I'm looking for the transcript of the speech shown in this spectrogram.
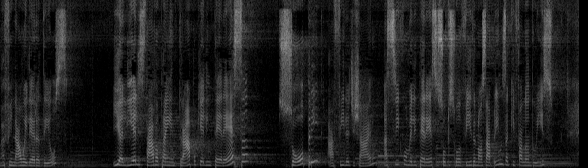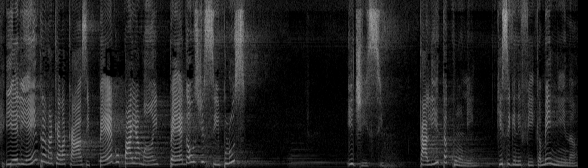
Afinal, ele era Deus. E ali ele estava para entrar, porque ele interessa sobre a filha de Jairo, assim como ele interessa sobre sua vida. Nós abrimos aqui falando isso. E ele entra naquela casa e pega o pai e a mãe, pega os discípulos e disse: Talita cumi, que significa menina,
